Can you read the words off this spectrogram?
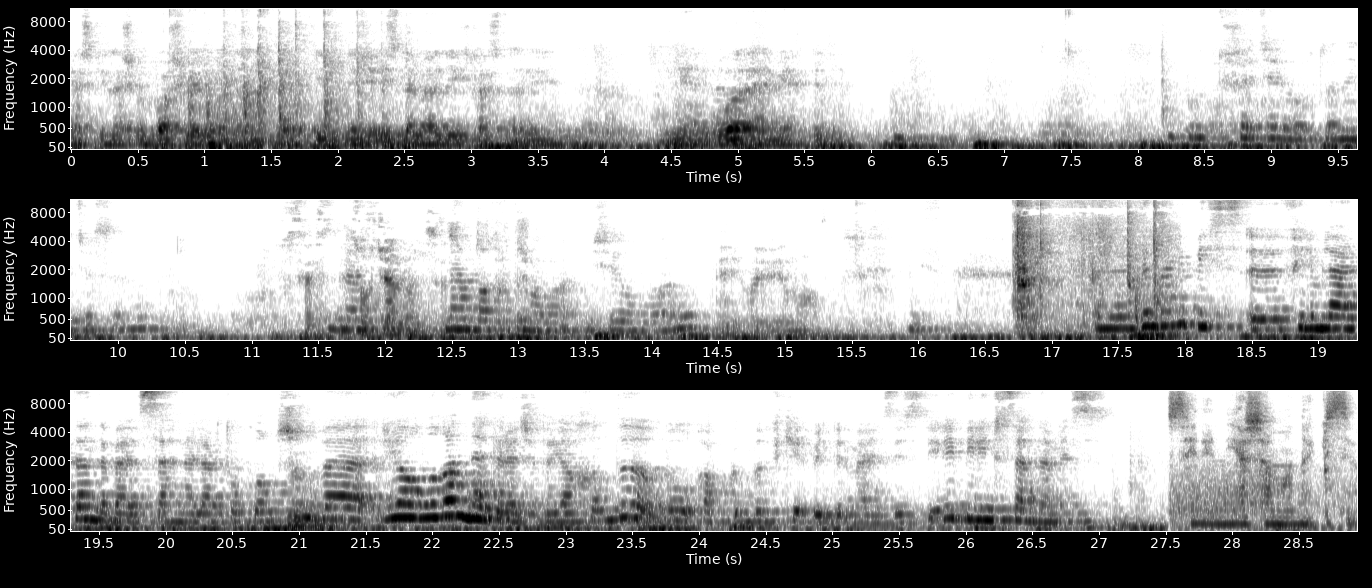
kəskinləşmə baş vermədən ki, necə izləməliyik xəstəni. Yəni bunlar əhəmiyyətlidir. Bu düşəcək orada necəsə. Səs çox gəlmədi səs. Mən baxdım amma bir şey olmaz. Eyvah. Ee, Deməli biz e, filmlərdən də bəzi səhnələr toplamışıq və reallığa nə dərəcədə yaxındır bu haqqında fikir bildirməyinizi istəyirik. Birinci səhnəmiz Senin yaşamana izin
